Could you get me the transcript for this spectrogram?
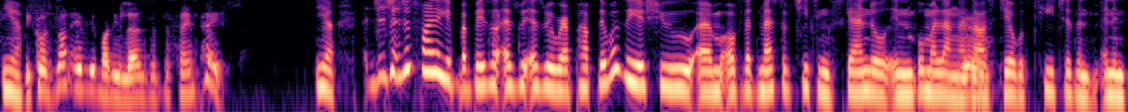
yeah. because not everybody learns at the same pace. Yeah, just finally, Basil, as we as we wrap up, there was the issue um, of that massive cheating scandal in Mpumalanga mm. last year with teachers and, and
